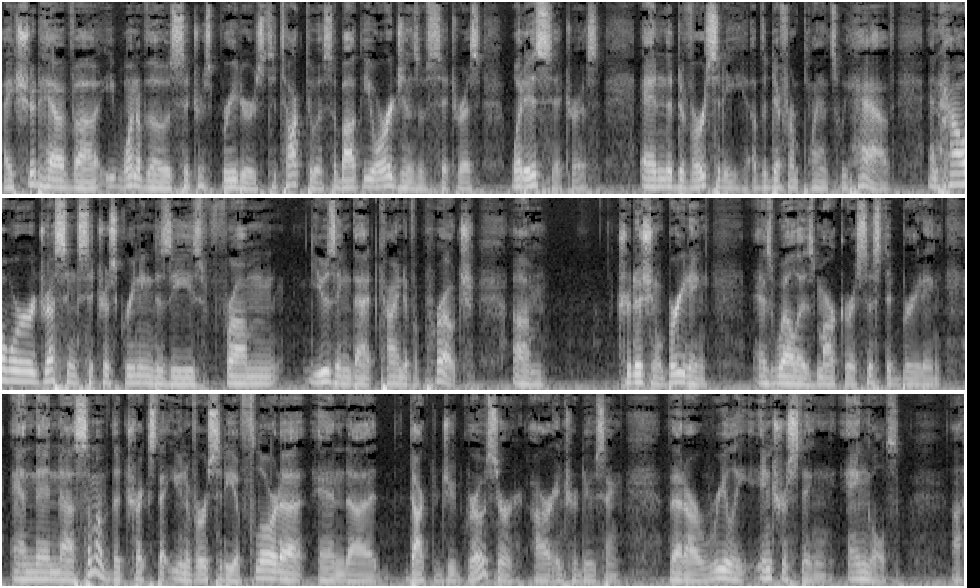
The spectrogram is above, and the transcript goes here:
I should have uh, one of those citrus breeders to talk to us about the origins of citrus, what is citrus, and the diversity of the different plants we have, and how we're addressing citrus greening disease from using that kind of approach. Um, traditional breeding as well as marker assisted breeding. And then uh, some of the tricks that University of Florida and uh, Dr. Jude Grosser are introducing that are really interesting angles. Uh,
